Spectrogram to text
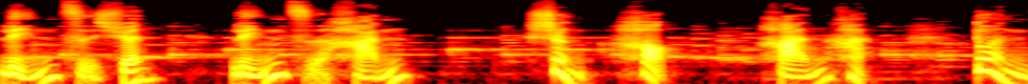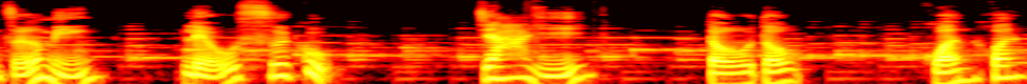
林子轩，林子涵，盛浩，涵涵，段泽明，刘思顾，佳怡，兜兜，欢欢，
